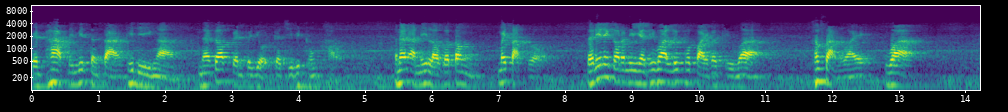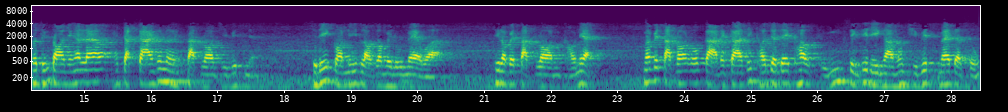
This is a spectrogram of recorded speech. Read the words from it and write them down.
เป็นภาพนิมิตต่างๆ ที่ดีงามนะก็เป็นประโยชน์กับชีวิตของเขา เพราะนั้นอันนี้เราก็ต้องไม่ตัดรอนแต่นี้ในกรณีอย่างที่ว่าลึกเข้าไปก็คือว่าเขาสั่งไว้ว่าพอถึงตอนอย่างนั้นแล้วให้จัดการก็เลยตัดรอนชีวิตเนี่ย ทีนี้ก่อนนี้เราก็ไม่รู้แน่ว่า ที่เราไปตัดรอนเขาเนี่ย มันไปตัดรอนโอกาสในการที่เขาจะได้เข้าถึงสิ่งที่ดีงามของชีวิต แม้แต่สูง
